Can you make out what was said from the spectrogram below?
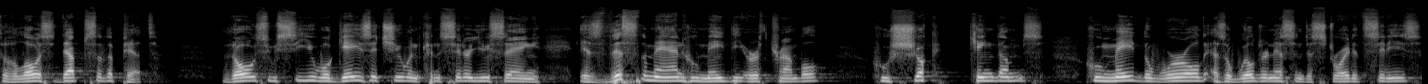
to the lowest depths of the pit. Those who see you will gaze at you and consider you, saying, Is this the man who made the earth tremble, who shook kingdoms, who made the world as a wilderness and destroyed its cities,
